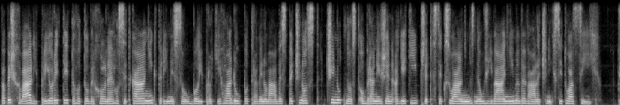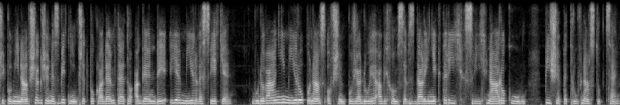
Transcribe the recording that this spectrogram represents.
Papež chválí priority tohoto vrcholného setkání, kterými jsou boj proti hladu, potravinová bezpečnost či nutnost obrany žen a dětí před sexuálním zneužíváním ve válečných situacích. Připomíná však, že nezbytným předpokladem této agendy je mír ve světě. Budování míru po nás ovšem požaduje, abychom se vzdali některých svých nároků, píše Petrův nástupce.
